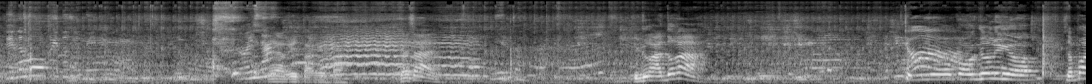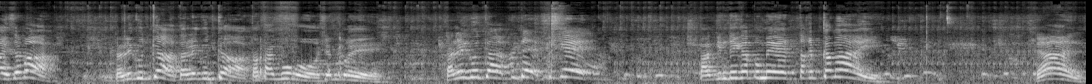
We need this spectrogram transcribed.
Hindi na ako kita sa video. Okay na? Kaya kita kita. Nasaan? Sigurado ka? Kaya mo pa ang galing ha. Isa pa, isa pa. Talikod ka, talikod ka. Tatago ko, siyempre. Talikod ka, pikit, pikit. Pag hindi ka pumit, takip kamay. Yan.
